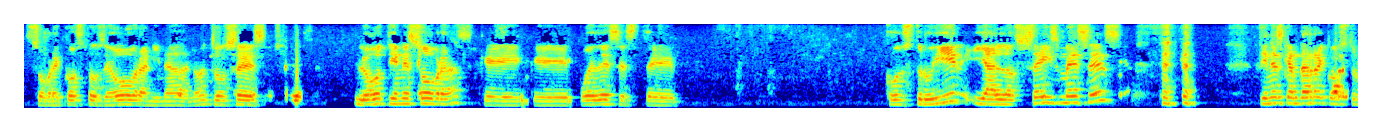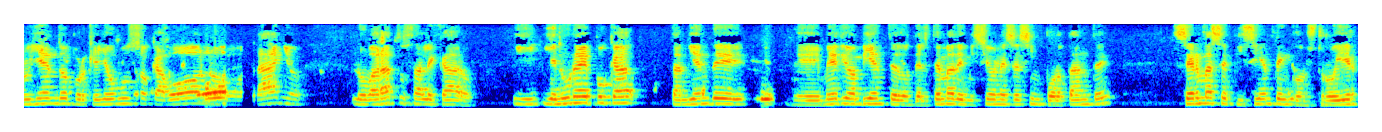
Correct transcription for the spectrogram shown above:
sobrecostos de obra ni nada, ¿no? Entonces, Luego tienes obras que, puedes este, construir y a los seis meses tienes que andar reconstruyendo porque yo uso carbón o daño. Lo barato sale caro. Y, en una época también de, medio ambiente donde el tema de emisiones es importante, ser más eficiente en construir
